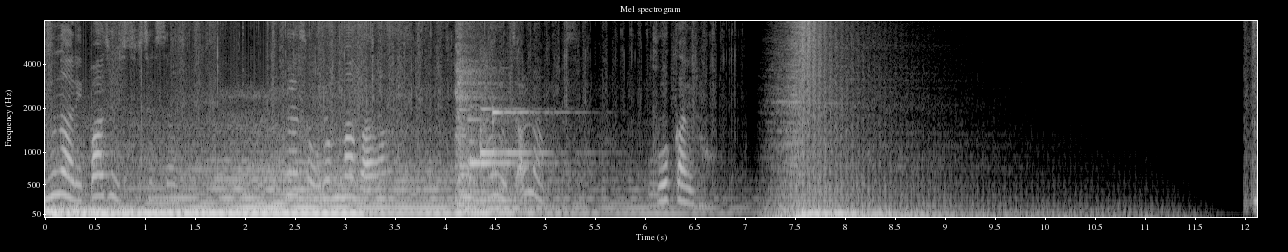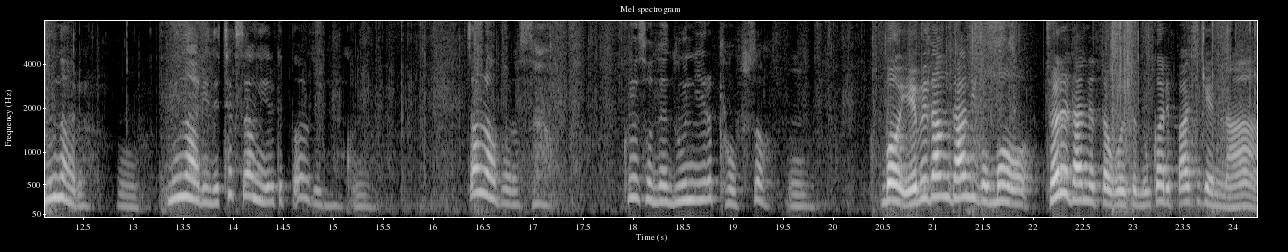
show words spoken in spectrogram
눈알이 빠져있어 책상에 그래서 우리 엄마가 그냥 가위로 잘라버 부엌가위로 눈알을 눈알이 내 책상에 이렇게 떨어져 있는 거야 잘라버렸어요. 그래서 내 눈이 이렇게 없어. 뭐 예배당 다니고 뭐 절에 다녔다고 해서 눈깔이 빠지겠나?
